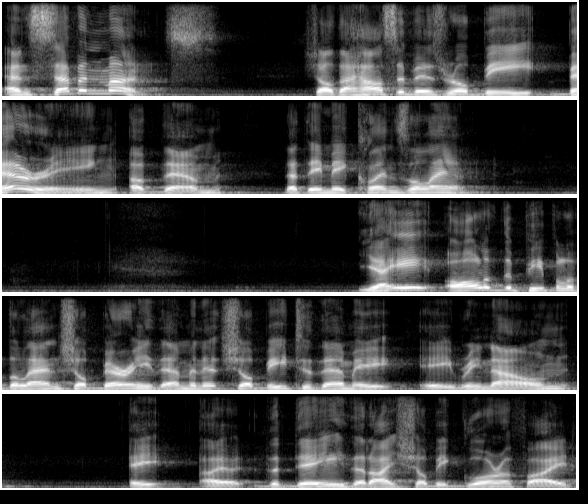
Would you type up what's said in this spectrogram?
and seven months shall the house of Israel be burying of them that they may cleanse the land. Yea, all of the people of the land shall bury them, and it shall be to them a, a renown, a, a, the day that I shall be glorified,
